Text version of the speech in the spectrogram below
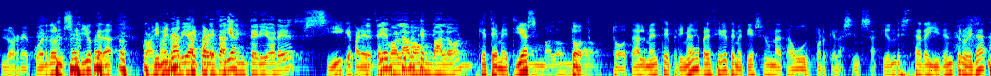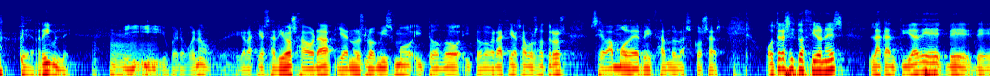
lo recuerdo en serio. Que da, Cuando primera, no había que puertas parecía- interiores, Sí, que parecía te colaba que un te- balón. Que te metías Un balón to- totalmente. Primero que parecía que te metías en un ataúd, porque la sensación de estar allí dentro era terrible. y, y- pero bueno, gracias a Dios ahora ya no es lo mismo y todo, y todo gracias a vosotros se van modernizando las cosas. Otra situación es la cantidad de, de- de-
